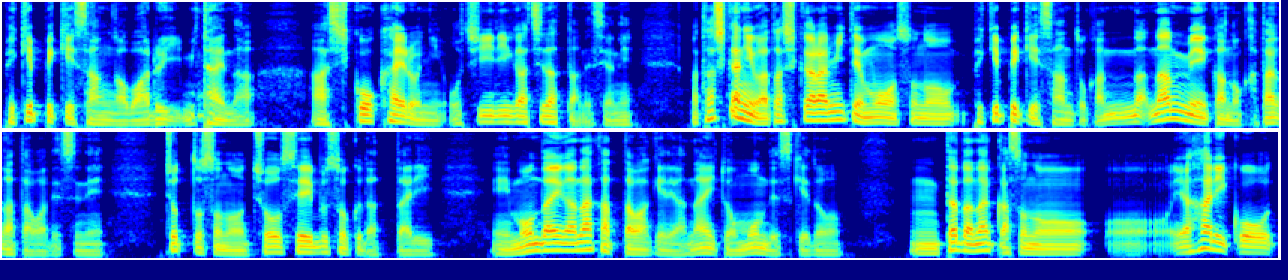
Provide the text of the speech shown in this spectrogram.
ペケペケさんが悪いみたいな思考回路に陥りがちだったんですよね。まあ、確かに私から見ても、そのペケペケさんとか何名かの方々はですね、ちょっとその調整不足だったり、えー、問題がなかったわけではないと思うんですけど、うん、ただなんかその、やはりこう、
